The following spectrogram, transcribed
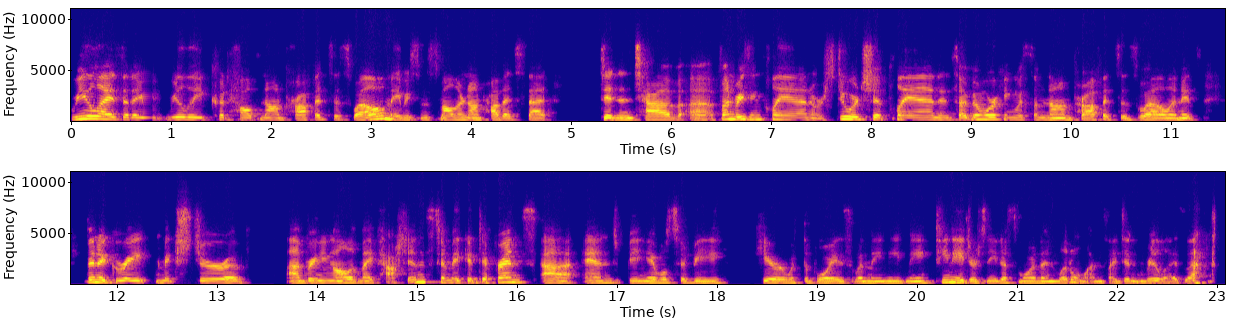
realized that I really could help nonprofits as well, maybe some smaller nonprofits that didn't have a fundraising plan or stewardship plan. And so I've been working with some nonprofits as well. And it's been a great mixture of um, bringing all of my passions to make a difference uh, and being able to be here with the boys when they need me. Teenagers need us more than little ones. I didn't realize that.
